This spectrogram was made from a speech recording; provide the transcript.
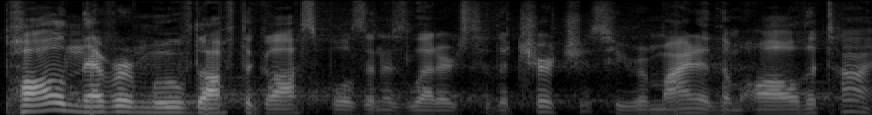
Paul never moved off the Gospels in his letters to the churches. He reminded them all the time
